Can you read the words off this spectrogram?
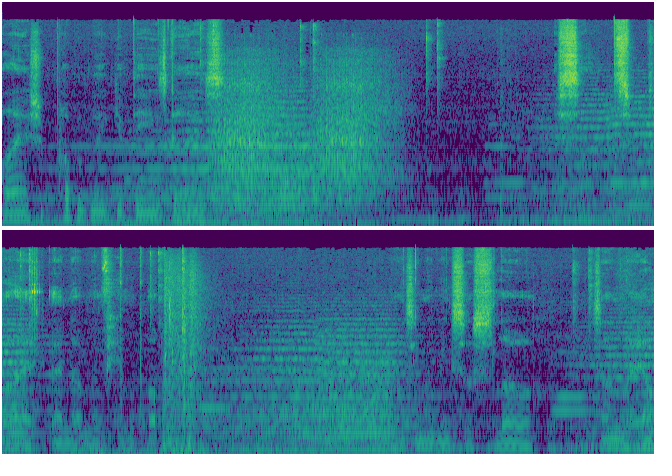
Supply? I should probably give these guys some supply and I'll move him up. Why is he moving so slow? He's on rail.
